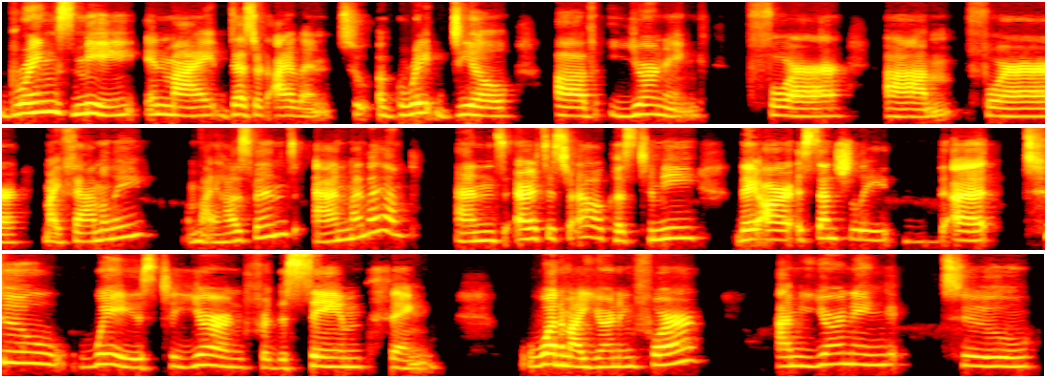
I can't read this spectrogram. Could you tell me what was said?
brings me in my desert island to a great deal of yearning for um, for my family, my husband, and my land and Eretz Israel, because to me they are essentially uh, two ways to yearn for the same thing. What am I yearning for? I'm yearning to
